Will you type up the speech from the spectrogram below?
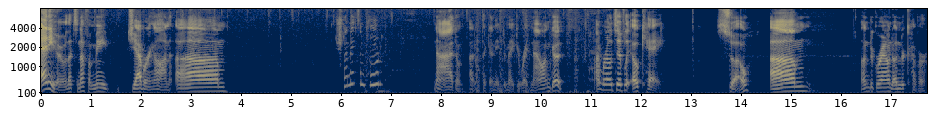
Anywho, that's enough of me jabbering on. Um, should I make some food? Nah, I don't. I don't think I need to make it right now. I'm good. I'm relatively okay. So, um, underground, undercover.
